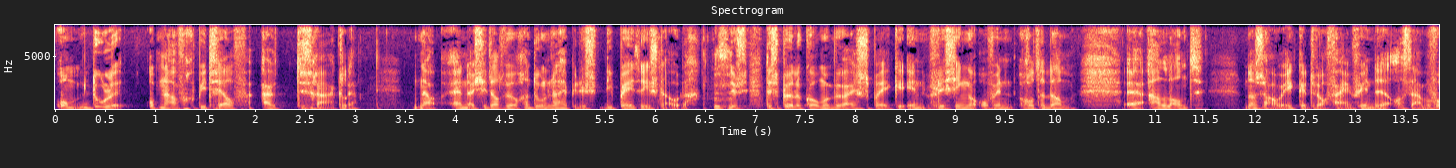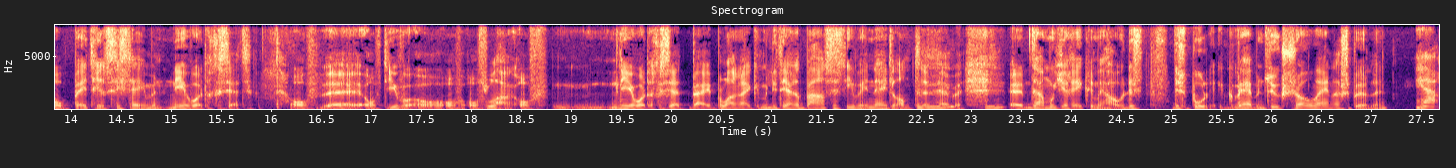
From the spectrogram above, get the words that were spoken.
om doelen op NAVO-gebied zelf uit te schakelen. Nou, en als je dat wil gaan doen, dan heb je dus die Petris nodig. Mhm. Dus de spullen komen bij wijze van spreken in Vlissingen of in Rotterdam uh, aan land dan zou ik het wel fijn vinden als daar bijvoorbeeld Patriot-systemen neer worden gezet. Of, eh, of, die, of, of, lang, of neer worden gezet bij belangrijke militaire bases die we in Nederland eh, mhm. hebben. Mhm. Eh, daar moet je rekening mee houden. Dus de spoel, we hebben natuurlijk zo weinig spullen. Ja.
